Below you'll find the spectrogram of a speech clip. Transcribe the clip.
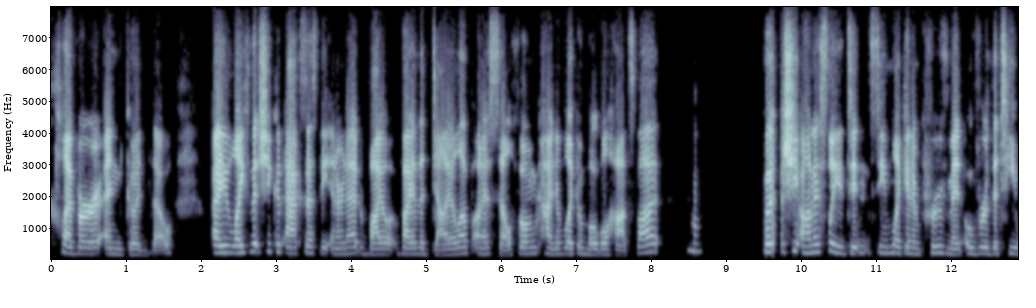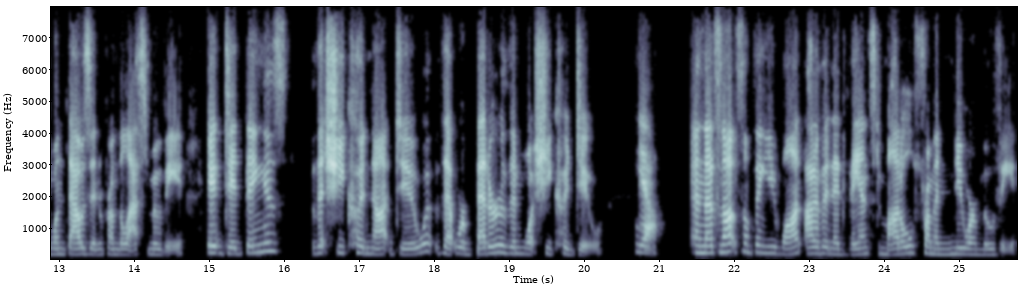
clever and good though. I liked that she could access the internet via via the dial-up on a cell phone, kind of like a mobile hotspot. Mhm. But she honestly didn't seem like an improvement over the T1000 from the last movie. It did things that she could not do that were better than what she could do. Yeah. And that's not something you want out of an advanced model from a newer movie.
